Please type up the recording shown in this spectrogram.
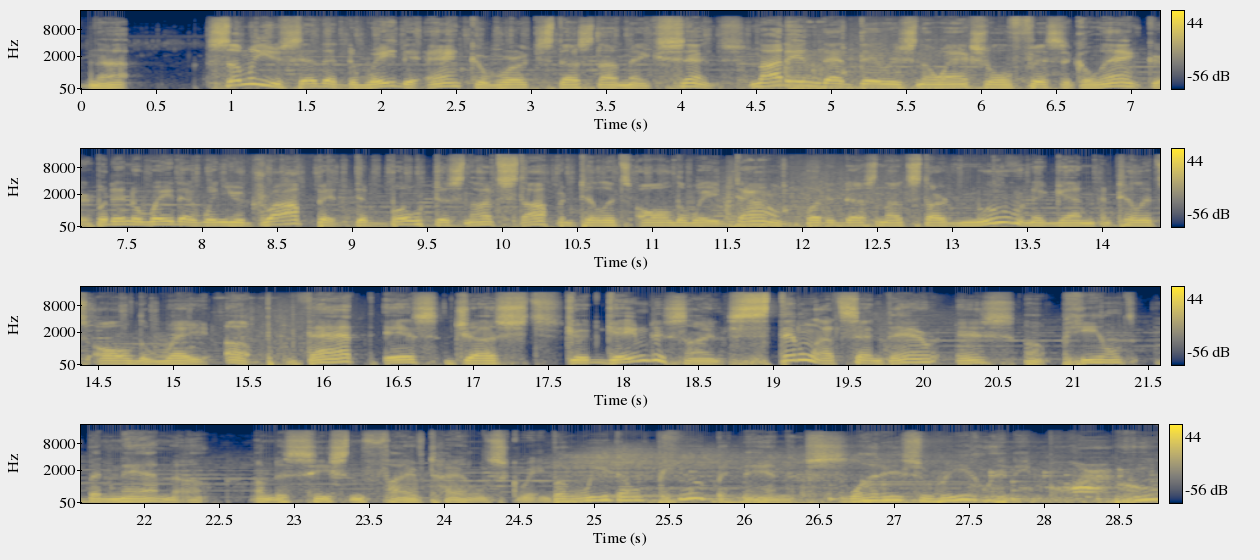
nah. Some of you said that the way the anchor works does not make sense. Not in that there is no actual physical anchor, but in a way that when you drop it, the boat does not stop until it's all the way down, but it does not start moving again until it's all the way up. That is just good game design. Still not sent there is a peeled banana on the season 5 title screen. But we don't peel bananas. What is real anymore? Who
